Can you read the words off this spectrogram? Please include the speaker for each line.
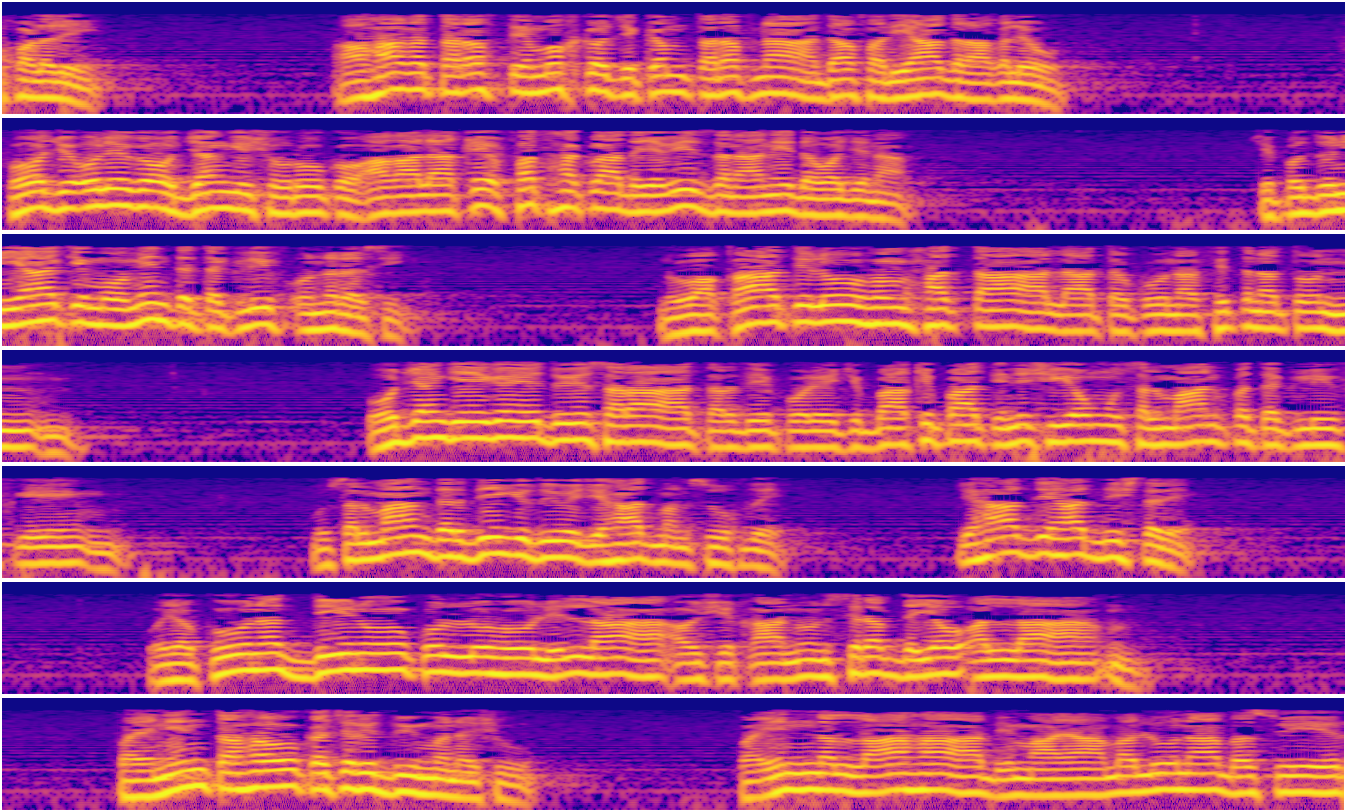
Speaker 1: خړلې هغه طرف ته مخ کو چې کم طرف نه دا فریاد راغلو فوج اولګو جنگ شروع کو هغه علاقه فتح کړه د یوې زنانې د وجنه چې په دنیا کې مؤمن ته تکلیف اون رسی نو وقاتلوهم حتا لا تکون فتنه او جنگي گئے دوی سره تر دې پورې چې باقی پاتې نشي یو مسلمان په تکلیف کې مسلمان در دې کې دوی جهاد منسوخ دی جهاد جهاد نشته دی ويكون الدين كله لله او شي قانون صرف د یو الله فین انتهو کچر دوی منشو فإن الله بما يعملون بصير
